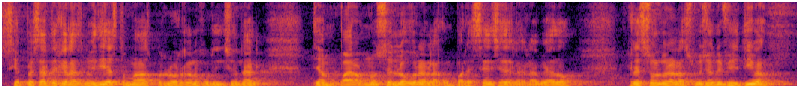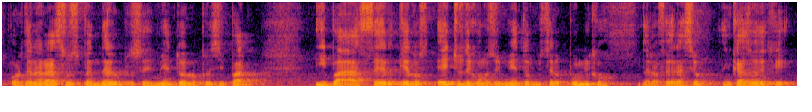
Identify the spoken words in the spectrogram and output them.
Si a pesar de que las medidas tomadas por el órgano jurisdiccional de amparo no se logra la comparecencia del agraviado, resolverá la suspensión definitiva, ordenará suspender el procedimiento en lo principal y va a hacer que los hechos de conocimiento del Ministerio Público de la Federación, en caso de que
